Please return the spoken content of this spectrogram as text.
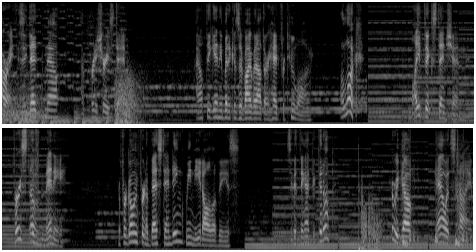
Alright, is he dead now? I'm pretty sure he's dead. I don't think anybody could survive without their head for too long. Oh look! Life extension. First of many. If we're going for the best ending, we need all of these. It's a good thing I picked it up. Here we go. Now it's time.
